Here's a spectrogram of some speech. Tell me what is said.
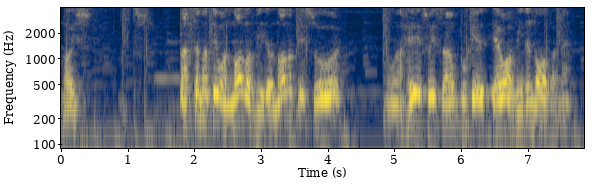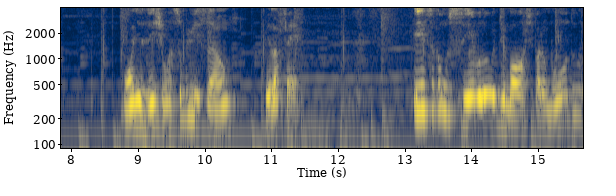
Nós passamos a ter uma nova vida, uma nova pessoa, uma ressurreição, porque é uma vida nova, né? onde existe uma submissão pela fé. Isso como símbolo de morte para o mundo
